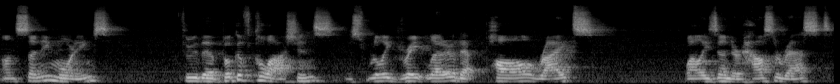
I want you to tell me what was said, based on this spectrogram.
on Sunday mornings through the book of Colossians, this really great letter that Paul writes while he's under house arrest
